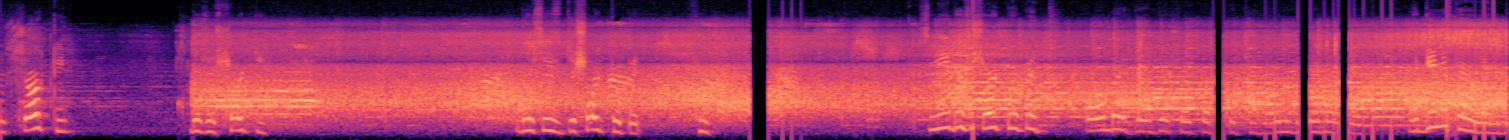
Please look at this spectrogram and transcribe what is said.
a sharky. There's a sharky. This is the shark puppet. See, there's a shark puppet. Oh, I'm about to get the shark puppet. My game is kind of laggy.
